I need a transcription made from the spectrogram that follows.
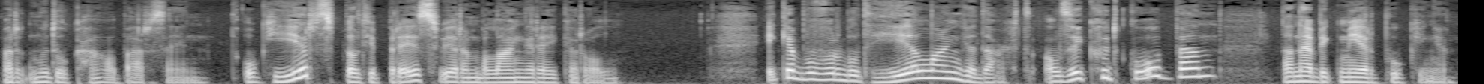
Maar het moet ook haalbaar zijn. Ook hier speelt je prijs weer een belangrijke rol. Ik heb bijvoorbeeld heel lang gedacht: als ik goedkoop ben, dan heb ik meer boekingen.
